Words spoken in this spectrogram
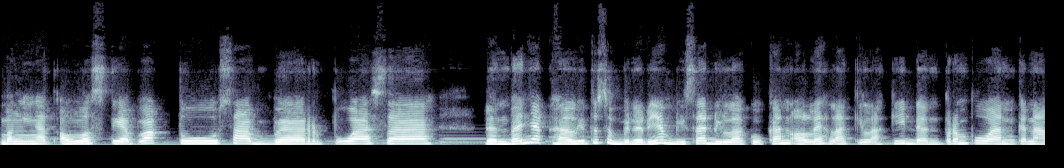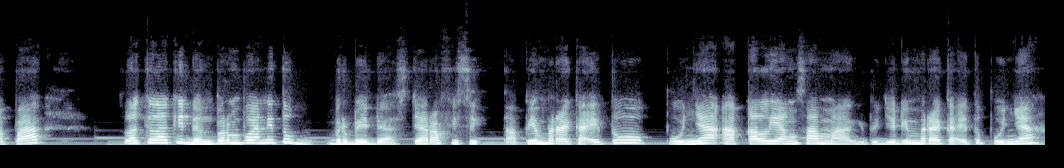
mengingat Allah setiap waktu, sabar, puasa, dan banyak hal itu sebenarnya bisa dilakukan oleh laki-laki dan perempuan. Kenapa? Laki-laki dan perempuan itu berbeda secara fisik, tapi mereka itu punya akal yang sama gitu. Jadi mereka itu punya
